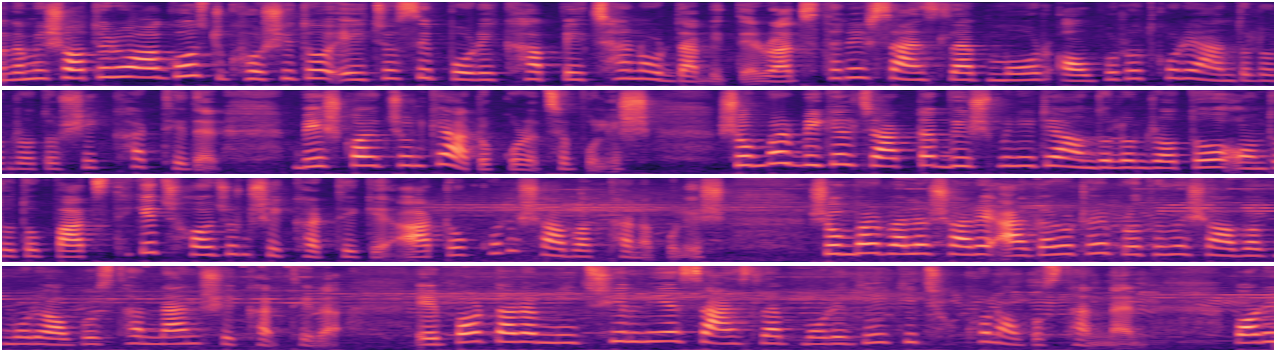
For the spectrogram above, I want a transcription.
আগামী সতেরো আগস্ট ঘোষিত এইচএসসি পরীক্ষা পেছানোর দাবিতে রাজধানীর সায়েন্স ল্যাব মোড় অবরোধ করে আন্দোলনরত শিক্ষার্থীদের বেশ কয়েকজনকে আটক করেছে পুলিশ। সোমবার বিকেল চারটা বিশ মিনিটে আন্দোলনরত অন্তত পাঁচ থেকে ছয়জন শিক্ষার্থীকে আটক করে শাহবাগ থানা পুলিশ। সোমবার বেলা সাড়ে এগারোটায় প্রথমে শাহবাগ মোড়ে অবস্থান নেন শিক্ষার্থীরা। এরপর তারা মিছিল নিয়ে সায়েন্স ল্যাব মোড়ে গিয়ে কিছুক্ষণ অবস্থান নেন। পরে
